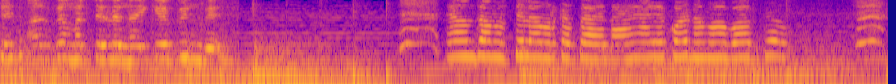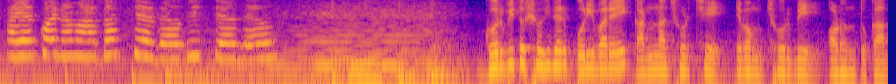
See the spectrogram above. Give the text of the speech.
রয়েছে আজকে আমার ছেলে নাই কে পিনবে? এখন যে আমার ছেলে আমার কাছে আয় না আয়া কয় না মা বাদ দেও। আয়া কয় না মা দশ টাকা দেও বিশ টাকা দেও। গর্বিত শহীদের পরিবারে কান্না ঝরছে এবং ঝরবে অনন্তকাল।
